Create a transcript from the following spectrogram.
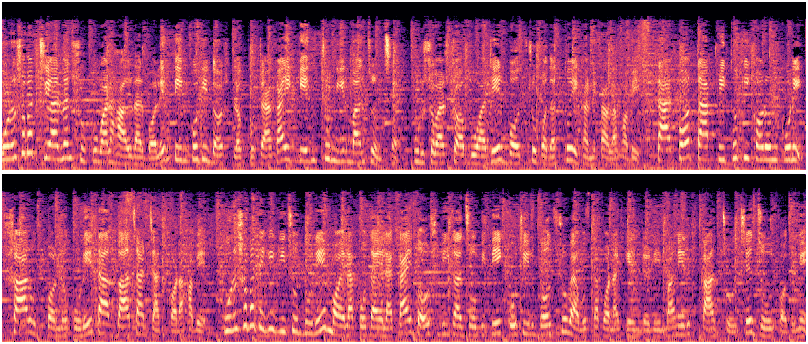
পৌরসভার চেয়ারম্যান সুকুমার হালদার বলেন, তিন কোটি দশ লক্ষ টাকায় কেন্দ্র নির্মাণ চলছে। পুরসভার সব ওয়ার্ডের বজ্র পদার্থ এখানে ফেলা হবে। তারপর তা পৃথকীকরণ করে, সার উৎপন্ন করে তা বাজারজাত করা হবে। পুরসভা থেকে কিছু দূরে ময়লা পোতা এলাকায় দশ বিঘা জমিতে কঠিন বজ্র ব্যবস্থাপনা কেন্দ্র নির্মাণের কাজ চলছে জোর কদমে।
